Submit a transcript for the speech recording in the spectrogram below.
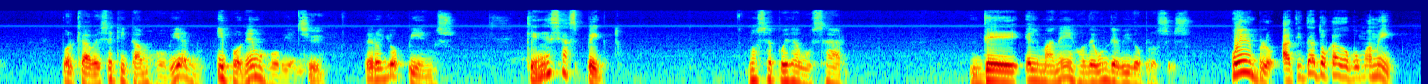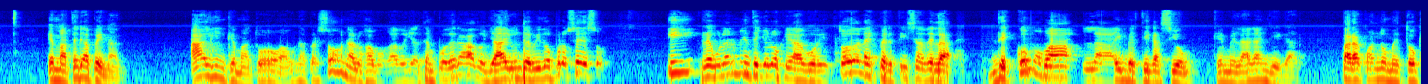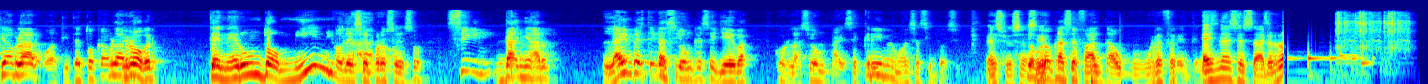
porque a veces quitamos gobierno y ponemos gobierno. sí. Pero yo pienso que en ese aspecto no se puede abusar del manejo de un debido proceso. Por ejemplo, a ti te ha tocado como a mí, en materia penal, alguien que mató a una persona, los abogados ya están empoderados, ya hay un debido proceso, y regularmente yo lo que hago es toda la experticia de, la, de cómo va la investigación, que me la hagan llegar, para cuando me toque hablar, o a ti te toca hablar, Sí. Robert, tener un dominio de ese proceso sin dañar la investigación que se lleva con relación a ese crimen o a esa situación. Eso es Yo así. creo que hace falta un referente. Es necesario.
